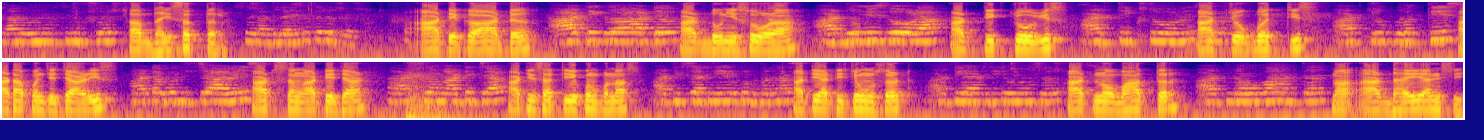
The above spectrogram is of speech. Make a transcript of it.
सात दहा सत्तर. आठ एक आठ. आठ एक आठ आठ दोन्ही सोळा. आठ दोन्ही सोळा आठ चोवीस. आठ चोवीस आठ चौक बत्तीस. आठ चौक बत्तीस पंचेचाळीस आठ पंचेचाळीस आठ संघ अठ्ठेचाळ. आठ आठी साती एकोणपन्नास. आठी साठी आठी चौसष्ट. आठ नऊ बहात्तर. आठ दहा ऐंशी.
